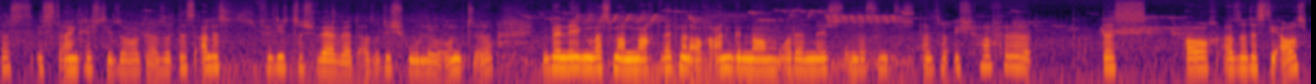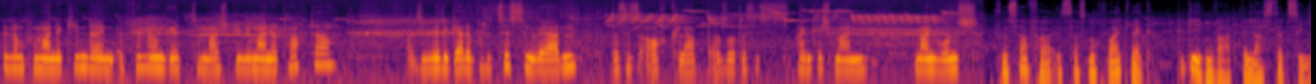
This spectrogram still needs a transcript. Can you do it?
das ist eigentlich die Sorge. Also dass alles für die zu schwer wird, also die Schule und äh, überlegen, was man macht, wird man auch angenommen oder nicht. Und das sind, also ich hoffe, dass auch, also dass die Ausbildung von meinen Kindern in Erfüllung geht, zum Beispiel wie meine Tochter. Also ich würde gerne Polizistin werden, dass es auch klappt. Also das ist eigentlich mein, mein Wunsch. Für Safa ist das noch weit weg. Die Gegenwart belastet sie,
